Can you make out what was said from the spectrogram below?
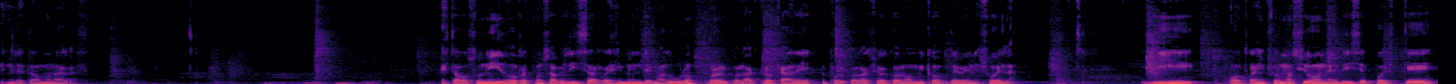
en el estado de Monagas. Estados Unidos responsabiliza al régimen de Maduro por el colapso, por el colapso económico de Venezuela. Y otras informaciones dice pues que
